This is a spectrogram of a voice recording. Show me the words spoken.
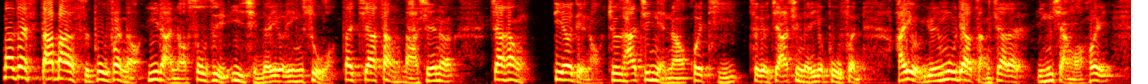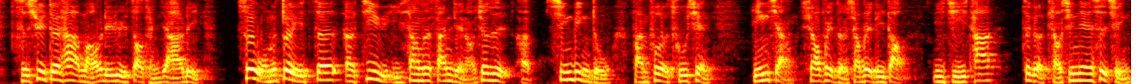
那在 Starbucks 部分哦，依然哦受制于疫情的一个因素哦，再加上哪些呢？加上第二点哦，就是它今年呢会提这个加薪的一个部分，还有原物料涨价的影响哦，会持续对它的毛利率造成压力。所以，我们对于这呃，基于以上这三点哦，就是呃，新病毒反复的出现，影响消费者消费力道，以及它这个挑衅这件事情，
